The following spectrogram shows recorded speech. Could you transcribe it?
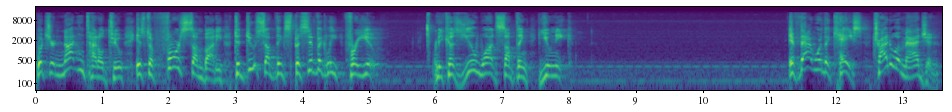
What you're not entitled to is to force somebody to do something specifically for you because you want something unique. If that were the case, try to imagine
